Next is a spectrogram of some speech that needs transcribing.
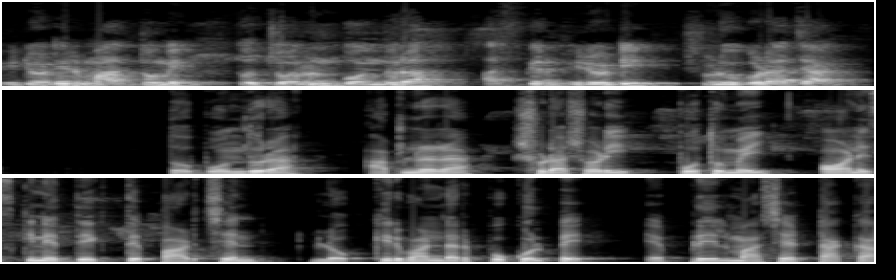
ভিডিওটির মাধ্যমে। তো চলুন বন্ধুরা, আজকের ভিডিওটি শুরু করা যাক। তো বন্ধুরা, আপনারা সরাসরি প্রথমেই অন স্ক্রিনে দেখতে পারছেন লক্ষ্মীর ভাণ্ডার প্রকল্পে এপ্রিল মাসের টাকা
